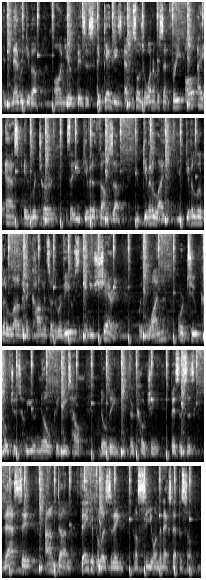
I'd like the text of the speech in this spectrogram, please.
and never give up on your business. Again, these episodes are 100% free. All I ask in return is that you give it a thumbs up, you give it a like, you give it a little bit of love in the comments or the reviews, and you share it with one or two coaches who you know could use help building their coaching businesses. That's it. I'm done. Thank you for listening, and I'll see you on the next episode.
